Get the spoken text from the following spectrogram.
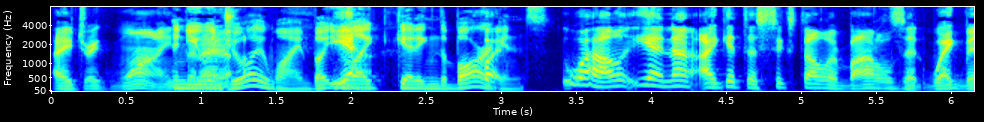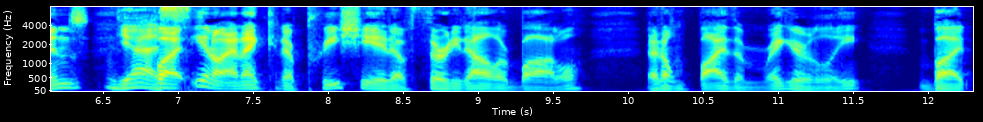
I drink wine, And but you enjoy wine, but you Yeah. like getting the bargains. Well, yeah, no, I get the six dollar bottles at Wegmans. yes. But you know, and I can appreciate a thirty dollar bottle. I don't buy them regularly, but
